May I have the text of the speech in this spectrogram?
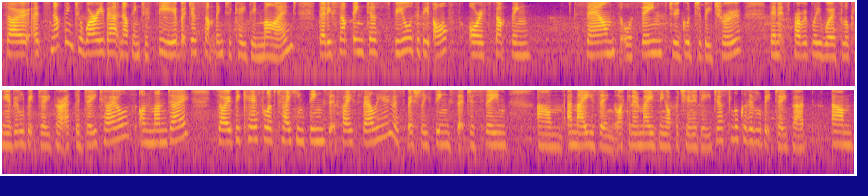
So it's nothing to worry about, nothing to fear, but just something to keep in mind that if something just feels a bit off, or if something sounds or seems too good to be true, then it's probably worth looking a little bit deeper at the details on Monday. So be careful of taking things at face value, especially things that just seem um, amazing, like an amazing opportunity. Just look a little bit deeper. Um,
